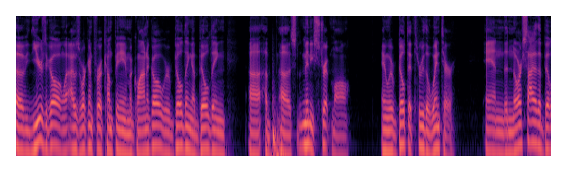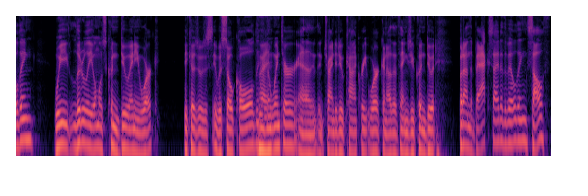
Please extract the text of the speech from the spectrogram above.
uh, years ago I was working for a company in Mukwonago. We were building a building, uh, a, a mini strip mall, and we built it through the winter. And the north side of the building, we literally almost couldn't do any work because it was it was so cold in the winter. And trying to do concrete work and other things, you couldn't do it. But on the back side of the building, south,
